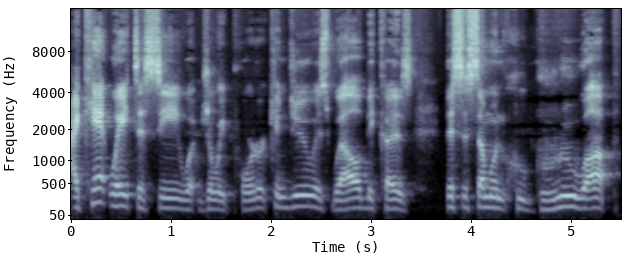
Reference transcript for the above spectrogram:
I can't wait to see what Joey Porter can do as well, because this is someone who grew up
